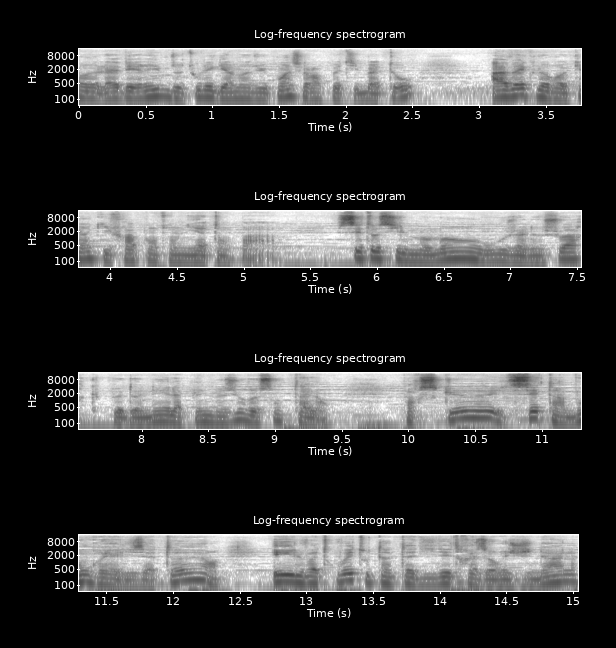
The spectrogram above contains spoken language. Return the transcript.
euh, la dérive de tous les gamins du coin sur leur petit bateau, avec le requin qui frappe quand on n'y attend pas. C'est aussi le moment où Jeanne Schwark peut donner la pleine mesure de son talent. Parce que c'est un bon réalisateur et il va trouver tout un tas d'idées très originales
